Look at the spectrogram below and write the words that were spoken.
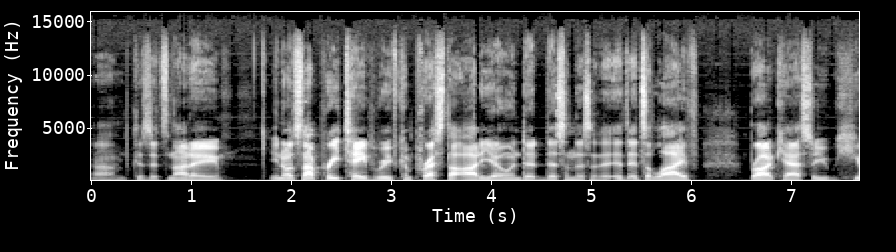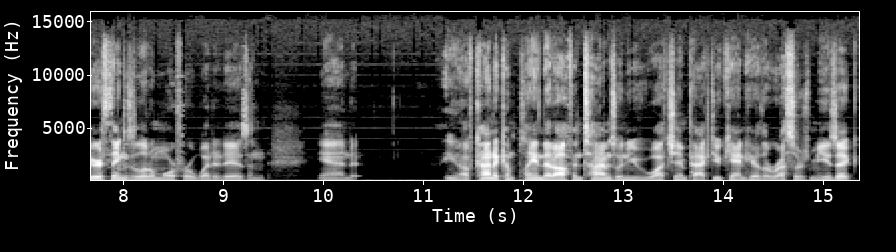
because um, it's not a you know, it's not pre-taped where you've compressed the audio and did this and this. It, it's a live broadcast, so you hear things a little more for what it is. And and you know, I've kind of complained that oftentimes when you watch Impact, you can't hear the wrestler's music.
